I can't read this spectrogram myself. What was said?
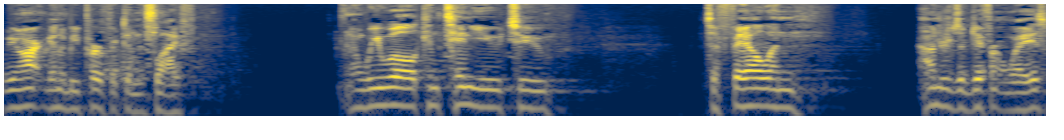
we aren't going to be perfect in this life. And we will continue to, to fail in hundreds of different ways.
